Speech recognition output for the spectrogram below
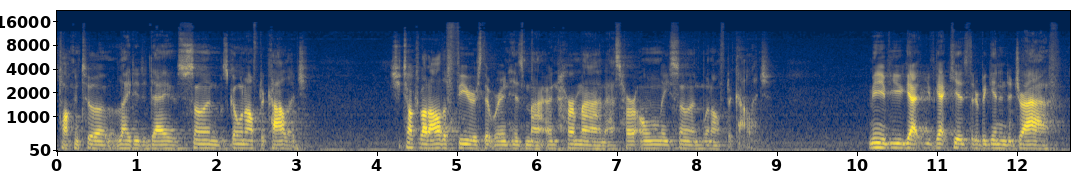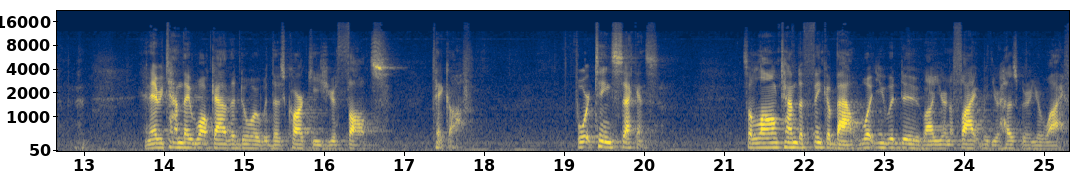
Was talking to a lady today whose son was going off to college. She talked about all the fears that were in, his mind, in her mind as her only son went off to college. Many of you got, you've got kids that are beginning to drive. And every time they walk out of the door with those car keys, your thoughts take off. 14 seconds. It's a long time to think about what you would do while you're in a fight with your husband or your wife.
